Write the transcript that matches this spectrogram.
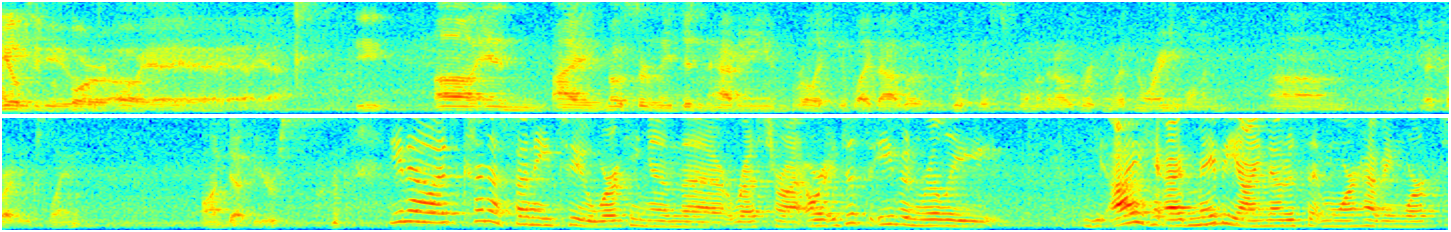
Guilty hate you. before- Oh yeah, yeah, yeah, yeah, yeah. Uh, and I most certainly didn't have any relationship like that with, with this woman that I was working with, nor any woman, um, which I tried to explain on deaf ears. You know, it's kind of funny too, working in the restaurant, or just even really. I, I maybe I noticed it more having worked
